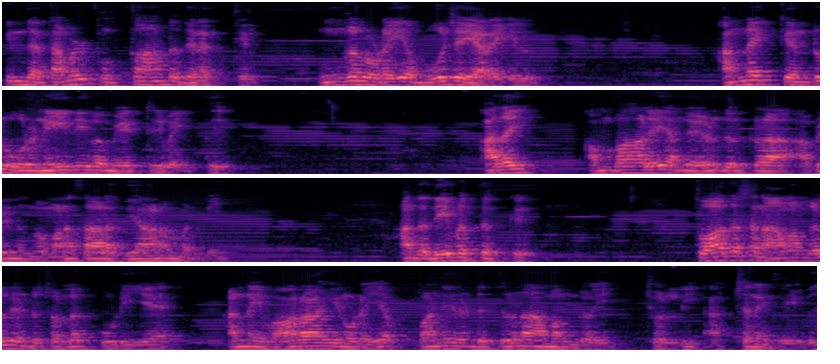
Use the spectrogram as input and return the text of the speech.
இந்த தமிழ் புத்தாண்டு தினத்தில் உங்களுடைய பூஜை அறையில் அன்னைக்கென்று ஒரு நெய்தீபம் ஏற்றி வைத்து அதை அம்பாலே அங்கே எழுந்திருக்கிறா அப்படின்னு உங்கள் மனசால தியானம் பண்ணி அந்த தெய்வத்திற்கு துவாதச நாமங்கள் என்று சொல்லக்கூடிய அன்னை வாராகினுடைய பன்னிரண்டு திருநாமங்களை சொல்லி அர்ச்சனை செய்து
